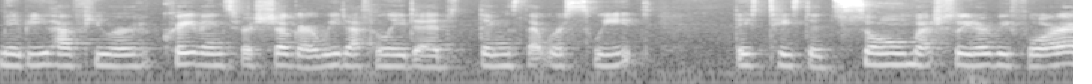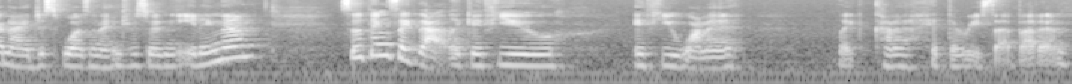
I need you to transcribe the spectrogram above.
maybe you have fewer cravings for sugar. We definitely did things that were sweet. They tasted so much sweeter before and I just wasn't interested in eating them. So things like that, like if you if you want to like kind of hit the reset button,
